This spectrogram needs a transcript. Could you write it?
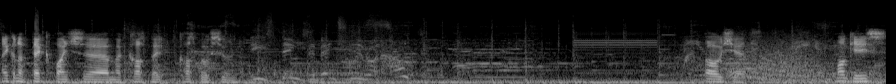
I'm gonna pack punch uh, my crossbow, crossbow soon. These things eventually run out. Oh shit. Monkeys.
